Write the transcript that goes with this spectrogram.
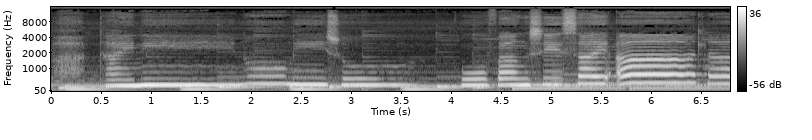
Patay ni no miso 无放西塞阿拉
